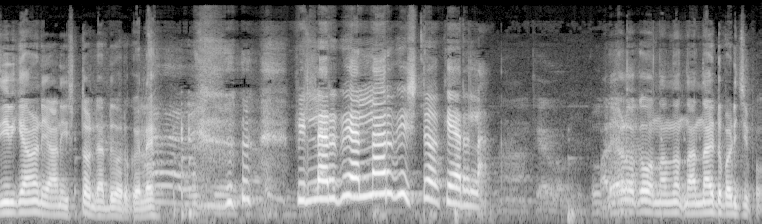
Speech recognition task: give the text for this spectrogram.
ജീവിക്കാൻ വേണ്ടിയാണ് ഇഷ്ടം രണ്ടുപേർക്കും അല്ലേ? പിള്ളേർക്കും എല്ലാവർക്കും ഇഷ്ടം കേരള. മലയാളമൊക്കെ നന്നായിട്ട് പഠിച്ചിപ്പോ?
